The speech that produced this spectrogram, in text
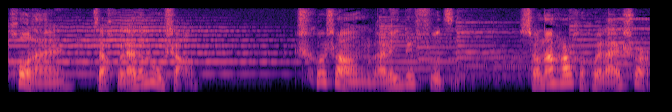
后来在回来的路上。车上来了一对父子，小男孩很会来事儿，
